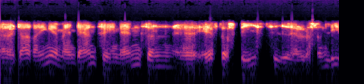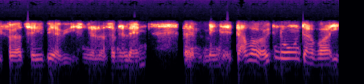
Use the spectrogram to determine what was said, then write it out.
øh, der ringede man gerne til hinanden sådan øh, efter spistid, eller sådan lige før tv-avisen, eller sådan et eller andet. Øh, men øh, der var jo ikke nogen, der var i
